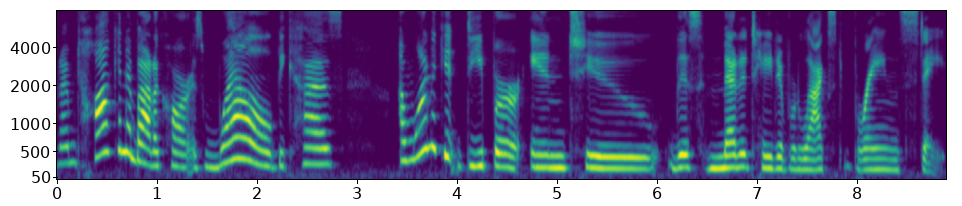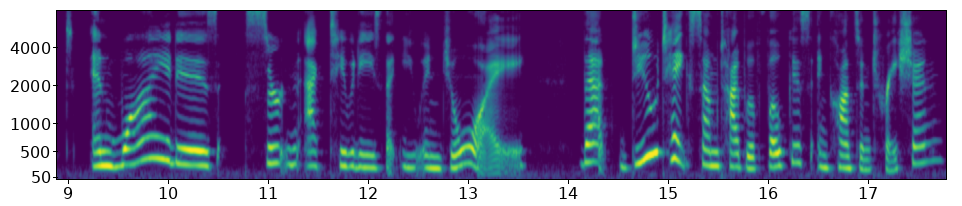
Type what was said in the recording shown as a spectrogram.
But I'm talking about a car as well because I want to get deeper into this meditative, relaxed brain state and why it is certain activities that you enjoy that do take some type of focus and concentration,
